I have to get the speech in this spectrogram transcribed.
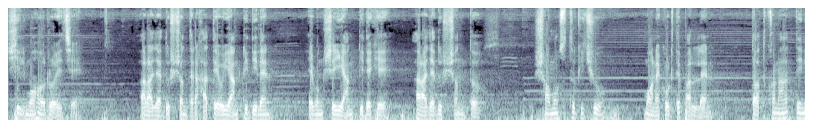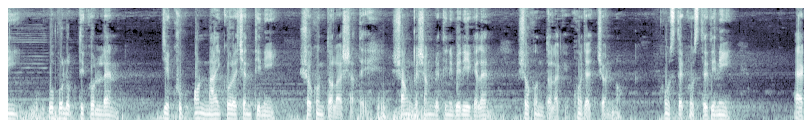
শিলমোহর রয়েছে। রাজা দুষ্যন্তের হাতে ওই আংটি দিলেন এবং সেই আংটি দেখে রাজা দুষ্যন্ত সমস্ত কিছু মনে করতে পারলেন। তৎক্ষণাৎ তিনি উপলব্ধি করলেন যে খুব অন্যায় করেছেন তিনি শকুন্তলার সাথে। সঙ্গে সঙ্গে তিনি বেরিয়ে গেলেন শকুন্তলাকে খোঁজার জন্য। খুঁজতে খুঁজতে তিনি এক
